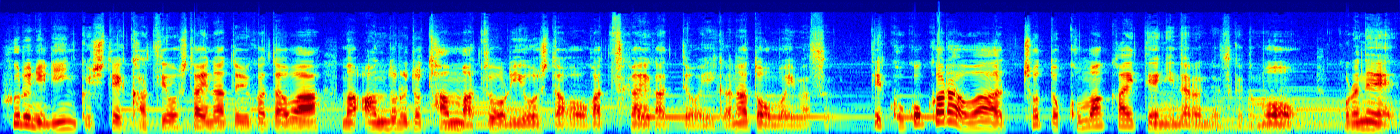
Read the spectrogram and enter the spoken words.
フルにリンクして活用したいなという方は、まあ、Android 端末を利用した方が使い勝手はいいかなと思います。でここからはちょっと細かい点になるんですけどもこれね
